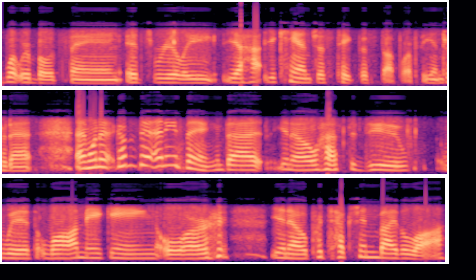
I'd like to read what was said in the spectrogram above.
what we're both saying. It's really you ha- you can't just take this stuff off the internet. And when it comes to anything that you know has to do with lawmaking or you know protection by the law,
